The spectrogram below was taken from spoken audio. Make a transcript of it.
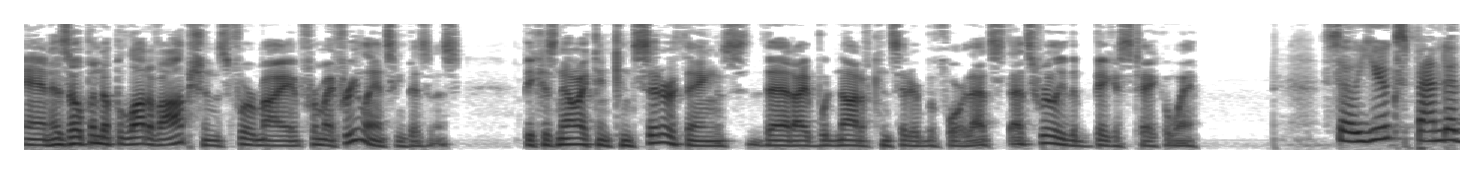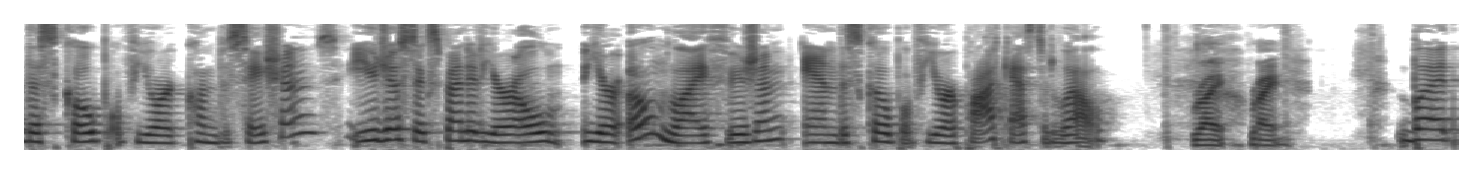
and has opened up a lot of options for my for my freelancing business because now I can consider things that I would not have considered before. That's that's really the biggest takeaway. So you expanded the scope of your conversations. You just expanded your own your own life vision and the scope of your podcast as well. Right, right. But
